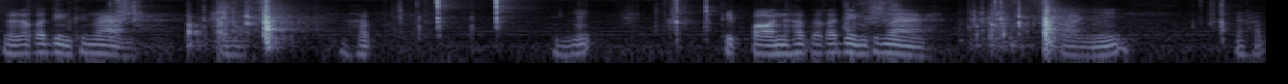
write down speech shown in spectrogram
แล้วเราก็ดึงขึ้นมานะครับอย่างนี้ 10 ปอนด์นะครับ แล้วก็ดึงขึ้นมาอย่างนี้นะครับ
